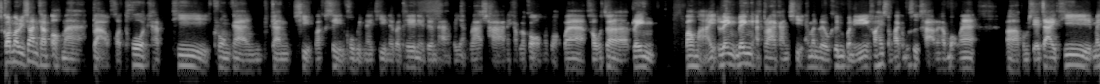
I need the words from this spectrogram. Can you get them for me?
สกอตต์มาริสันครับออกมากล่าวขอโทษครับ ที่โครงการการฉีดวัคซีนโควิด -19 ในประเทศเนี่ยเดินทางไปอย่างล่าช้านะครับ แล้วก็ออกมาบอกว่าเขาจะเร่งเป้าหมายเร่งเร่งอัตราการฉีดให้มันเร็วขึ้นกว่านี้เขาให้สัมภาษณ์กับผู้สื่อข่าวนะครับ บอกว่า ผมเสียใจที่ไม่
